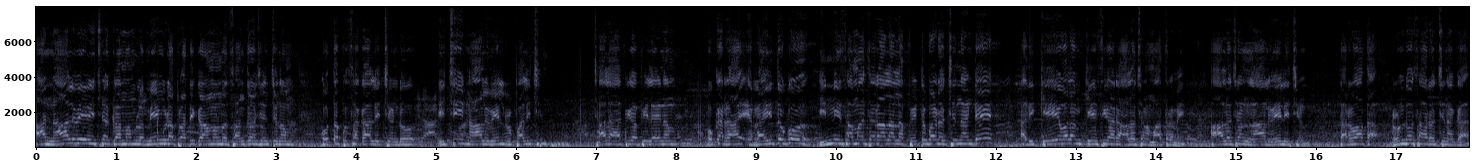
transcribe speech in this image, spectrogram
ఆ నాలుగు వేలు ఇచ్చిన క్రమంలో మేము కూడా ప్రతి గ్రామంలో సంతోషించినాం. కొత్త పుస్తకాలు ఇచ్చిండు. ఇచ్చి నాలుగు వేలు రూపాయలు ఇచ్చిండు. చాలా హ్యాపీగా ఫీల్ అయినాం. ఒక రై- రైతుకు ఇన్ని సంవత్సరాల అలా పెట్టుబడి వచ్చిందంటే అది కేవలం కేసీఆర్ ఆలోచన మాత్రమే. ఆలోచన నాలుగు వేలు ఇచ్చిండు. తర్వాత రెండోసారి వచ్చినాక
